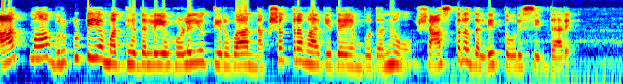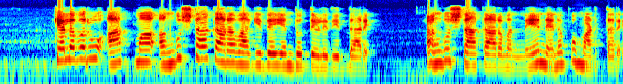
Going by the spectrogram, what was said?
ಆತ್ಮ ಬುರುಕುಟಿಯ ಮಧ್ಯದಲ್ಲಿ ಹೊಳೆಯುತ್ತಿರುವ ನಕ್ಷತ್ರವಾಗಿದೆ ಎಂಬುದನ್ನು ಶಾಸ್ತ್ರದಲ್ಲಿ ತೋರಿಸಿದ್ದಾರೆ. ಕೆಲವರು ಆತ್ಮ ಅಂಗುಷ್ಟಾಕಾರವಾಗಿದೆ ಎಂದು ತಿಳಿದಿದ್ದಾರೆ. ಅಂಗುಷ್ಟಾಕಾರವನ್ನೇ ನೆನಪು ಮಾಡ್ತಾರೆ.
